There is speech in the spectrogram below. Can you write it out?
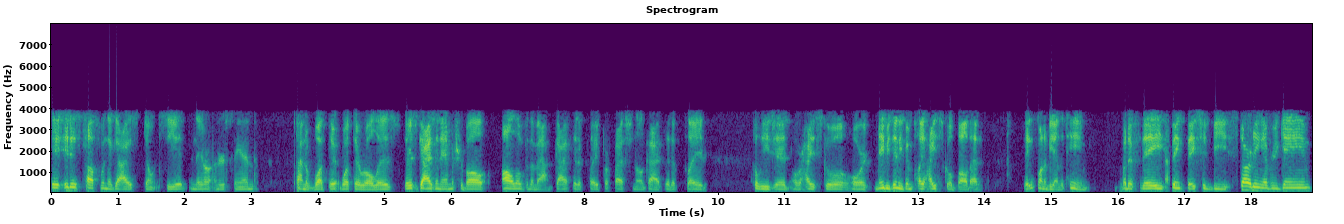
it, it is tough when the guys don't see it and they don't understand kind of what their what their role is. There's guys in amateur ball all over the map. Guys that have played professional, guys that have played collegiate or high school, or maybe didn't even play high school ball. That they just want to be on the team. But if they think they should be starting every game,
